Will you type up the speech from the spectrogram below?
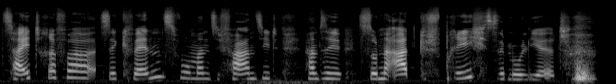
Zeitreffer-Sequenz, wo man sie fahren sieht, haben sie so eine Art Gespräch simuliert?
